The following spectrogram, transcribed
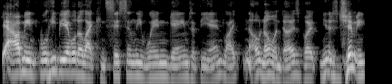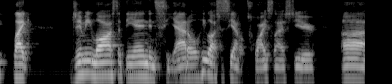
Yeah, I mean, will he be able to like consistently win games at the end? Like, no, no one does, but neither does Jimmy. Like, Jimmy lost at the end in Seattle. He lost to Seattle twice last year. Uh,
